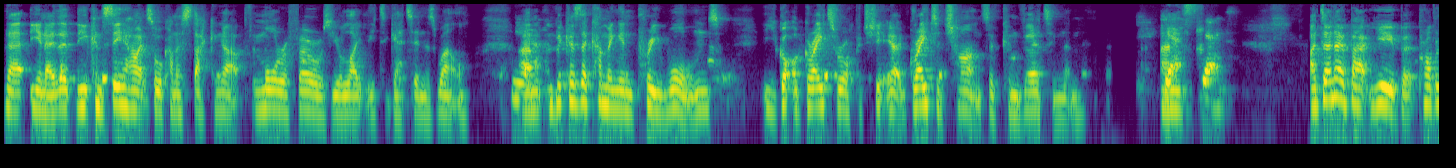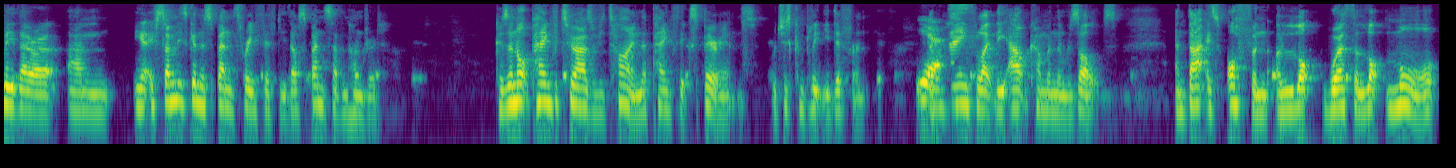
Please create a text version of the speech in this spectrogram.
that, you know, that you can see how it's all kind of stacking up. The more referrals you're likely to get in as well. Yeah. Um, and because they're coming in pre-warmed you've got a greater opportunity, a greater chance of converting them. And yes, yes. I don't know about you, but probably there are, um, you know, if somebody's going to spend 350, they'll spend 700 because they're not paying for two hours of your time. They're paying for the experience, which is completely different. yeah paying for like the outcome and the results. And that is often a lot worth a lot more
